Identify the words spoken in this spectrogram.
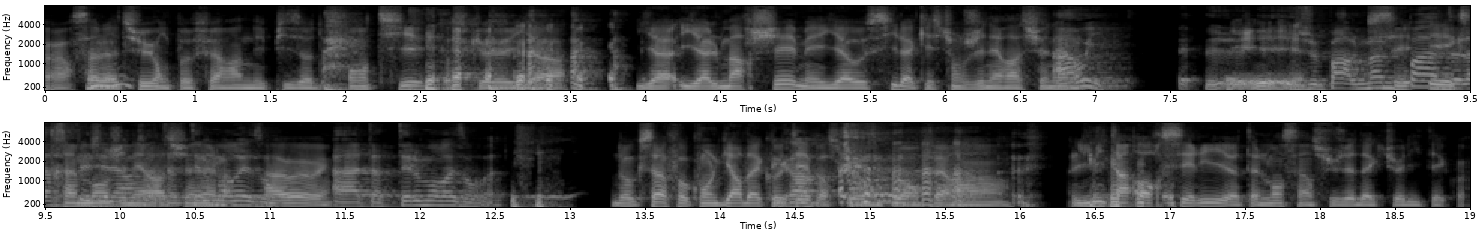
Alors ça, mmh. là-dessus, on peut faire un épisode entier parce qu'il y a, y, a, y a le marché, mais il y a aussi la question générationnelle. Ah oui, et je parle même pas de extrêmement générationnel. T'as tellement raison. Ah, ouais, ouais. ah t'as tellement raison. Donc ça, faut qu'on le garde à côté parce qu'on peut en faire un limite un hors série euh, tellement c'est un sujet d'actualité quoi.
